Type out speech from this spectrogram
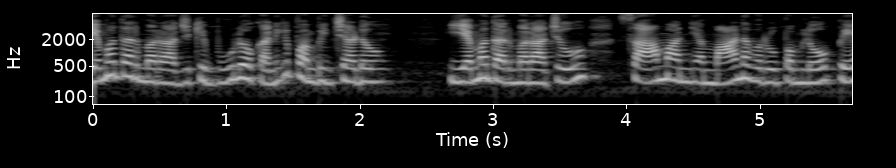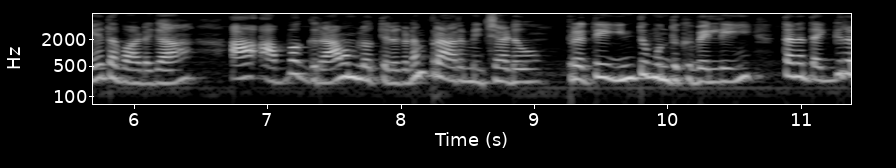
యమధర్మరాజుకి భూలోకానికి పంపించాడు. యమధర్మరాజు సామాన్య మానవ రూపంలో పేదవాడుగా ఆ అవ్వ గ్రామంలో తిరగడం ప్రారంభించాడు. ప్రతి ఇంటి ముందుకు వెళ్ళి తన దగ్గర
